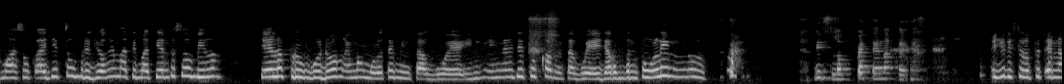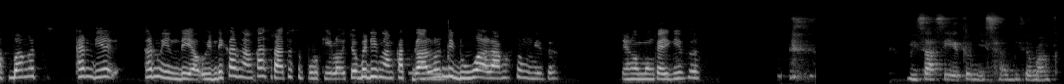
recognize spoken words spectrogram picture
masuk aja tuh berjuangnya mati-matian. Terus lo bilang, ya lah perunggu doang. Emang mulutnya minta gue ini ini aja tuh kan minta gue jarum pentulin tuh diselepet enak ya? Iya diselepet enak banget. Kan dia kan Windy ya. Windy kan ngangkat 110 kilo. Coba dia ngangkat galon hmm. di dua langsung gitu yang ngomong kayak gitu bisa sih itu bisa bisa banget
